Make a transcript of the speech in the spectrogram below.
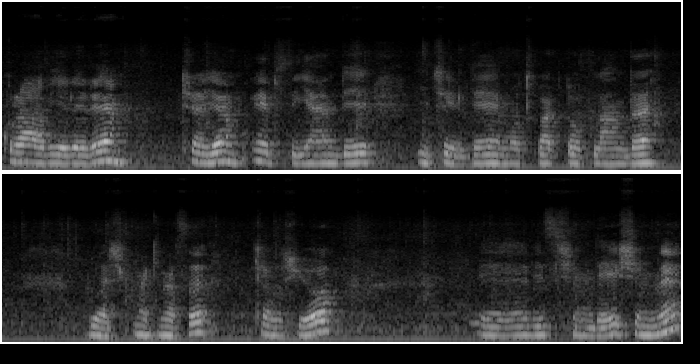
kurabiyelerim, çayım hepsi yendi, içildi, mutfak toplandı. Bulaşık makinesi çalışıyor. Ee, biz şimdi eşimle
